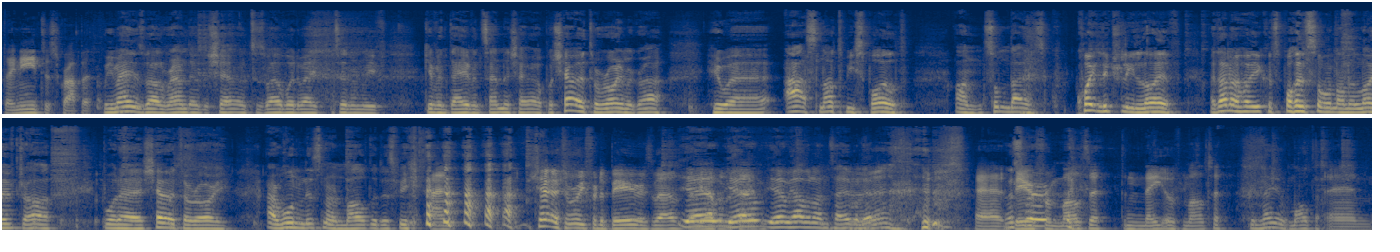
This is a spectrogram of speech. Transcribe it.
They need to scrap it. We may as well round out the shout outs as well, by the way, considering we've given Dave and Send a shout out. But shout out to Roy McGrath, who uh, asked not to be spoiled on something that is quite literally live. I don't know how you could spoil someone on a live draw, but uh, shout out to Rory, our one listener in Malta this week. And Shout out to Rory for the beer as well. that we Yeah, have on the yeah, yeah. We have it on the table. Yeah. uh, beer from Malta, the native Malta. The native Malta. Um,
